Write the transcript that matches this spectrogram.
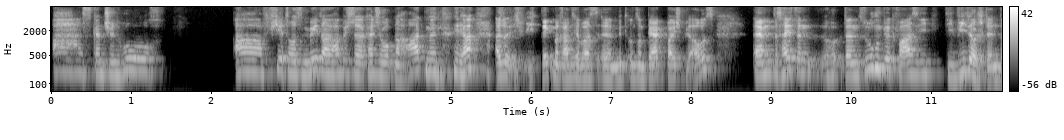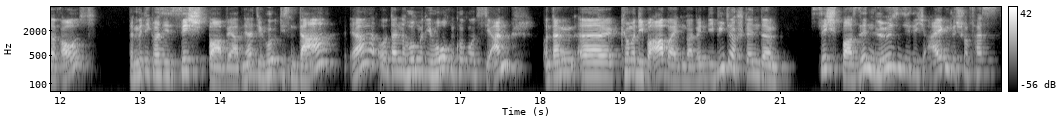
Ah, ist ganz schön hoch. Ah, 4000 Meter habe ich da, kann ich überhaupt noch atmen? ja, also ich, ich denke mal gerade hier was äh, mit unserem Bergbeispiel aus. Ähm, das heißt, dann, dann suchen wir quasi die Widerstände raus, damit die quasi sichtbar werden. Ja, die, die sind da, ja, und dann holen wir die hoch und gucken uns die an und dann äh, können wir die bearbeiten, weil wenn die Widerstände sichtbar sind, lösen sie sich eigentlich schon fast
